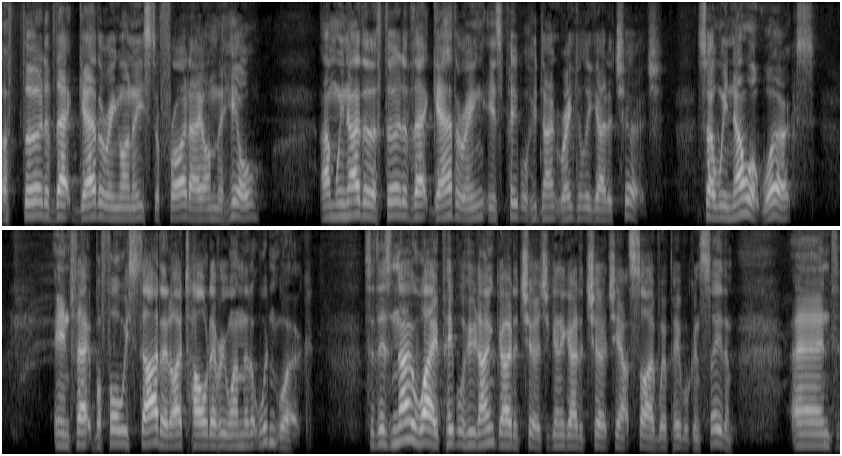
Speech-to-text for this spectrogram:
a third of that gathering on Easter Friday on the hill, um, we know that a third of that gathering is people who don't regularly go to church. So we know it works. In fact, before we started, I told everyone that it wouldn't work. So there's no way people who don't go to church are going to go to church outside where people can see them. And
